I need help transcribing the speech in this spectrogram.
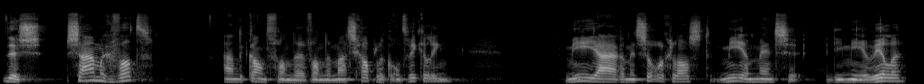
Dus samengevat, aan de kant van de, van de maatschappelijke ontwikkeling meer jaren met zorglast, meer mensen die meer willen,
